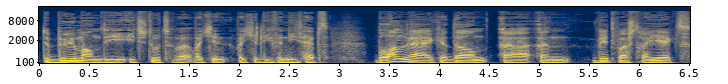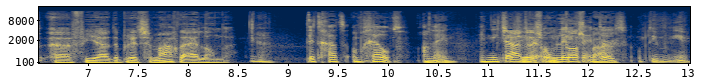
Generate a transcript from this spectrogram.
de buurman die iets doet... wat je, wat je liever niet hebt... belangrijker dan uh, een witwastraject via de Britse Maagdeneilanden. Ja. Dit gaat om geld alleen. En niet zozeer ja, om leven en dood op die manier.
